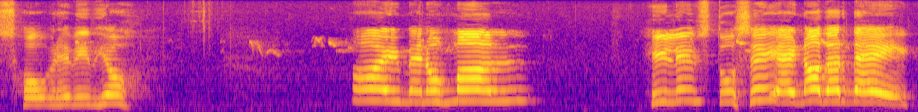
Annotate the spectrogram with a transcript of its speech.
Sobrevivió. Ay, menos mal. He lives to see another day.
